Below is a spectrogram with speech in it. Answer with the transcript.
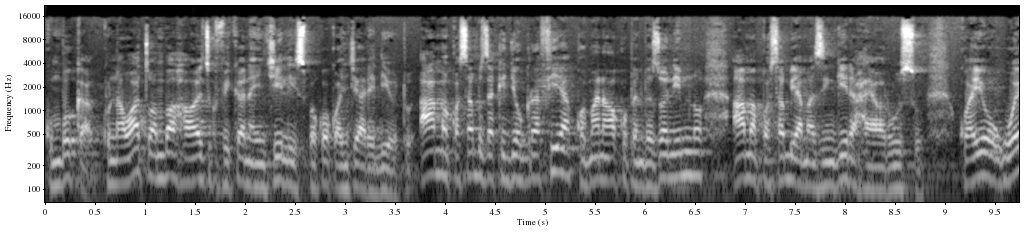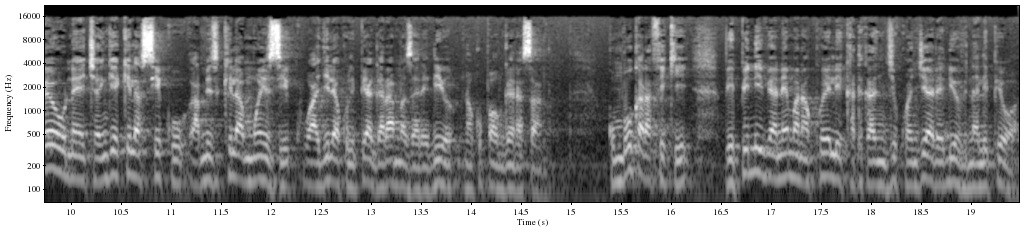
Kumbuka kuna watu ambao hawawezi kufikiwa na injili isipokuwa kwa njia ya redio tu. Ama kwa sababu za kijiografia kwa maana wako pembezoni mno ama kwa sababu ya mazingira hayawaruhusu. Kwa hiyo wewe unayechangia kila siku kila mwezi kwa ajili ya kulipia gharama za redio nakupa ongera sana kumbuka rafiki vipindi vya neema na kweli katika nji, kwa njia ya redio vinalipiwa.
